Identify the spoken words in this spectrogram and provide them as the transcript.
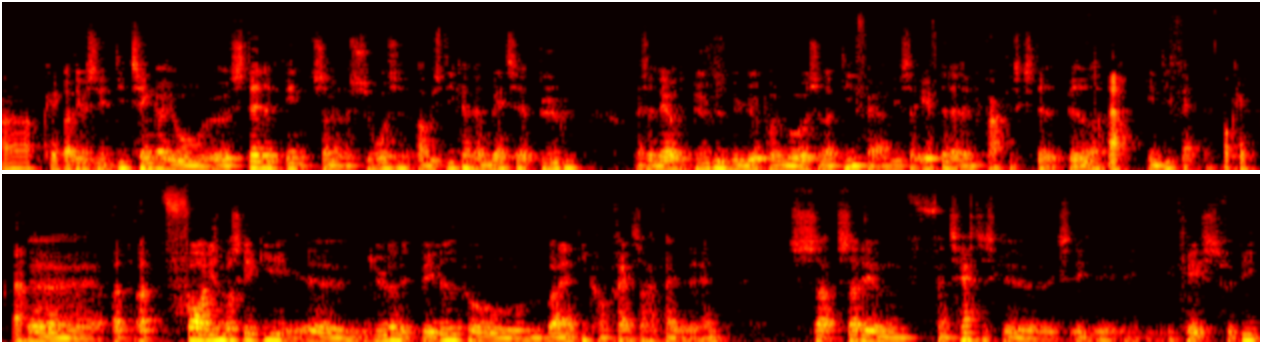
Ah, okay. Og det vil sige, at de tænker jo øh, stedet ind som en ressource, og hvis de kan være med til at bygge, altså lave det byggede miljø på en måde, så når de er færdige, så efterlader de faktisk stedet bedre, ja. end de fandt det. Okay. Ja. Øh, og, og for at ligesom måske give øh, lytterne et billede på, hvordan de konkret så har grebet det an, så, så er det jo en fantastisk øh, case, fordi,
